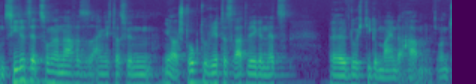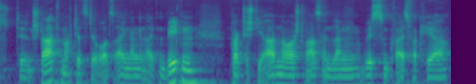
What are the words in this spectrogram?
Und Zielsetzung danach ist es eigentlich, dass wir ein ja, strukturiertes Radwegenetz äh, durch die Gemeinde haben. Und den Start macht jetzt der Ortseingang in Altenbeken, praktisch die Adenauer Straße entlang bis zum Kreisverkehr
